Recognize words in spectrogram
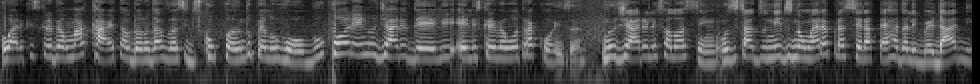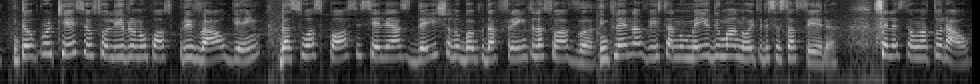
o Eric escreveu uma carta ao dono da van se desculpando pelo roubo. Porém, no diário dele, ele escreveu outra coisa. No diário ele falou assim: "Os Estados Unidos não era para ser a terra da liberdade? Então por que se eu sou livre eu não posso privar alguém das suas posses se ele as deixa no banco da frente da sua van, em plena vista no meio de uma noite de sexta-feira? Seleção natural."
